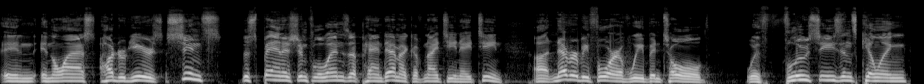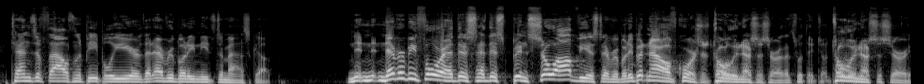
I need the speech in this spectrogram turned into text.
in in the last hundred years since the Spanish influenza pandemic of 1918, uh, never before have we been told with flu seasons killing tens of thousands of people a year that everybody needs to mask up. N- never before had this had this been so obvious to everybody, but now, of course, it's totally necessary. That's what they do. Totally necessary.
